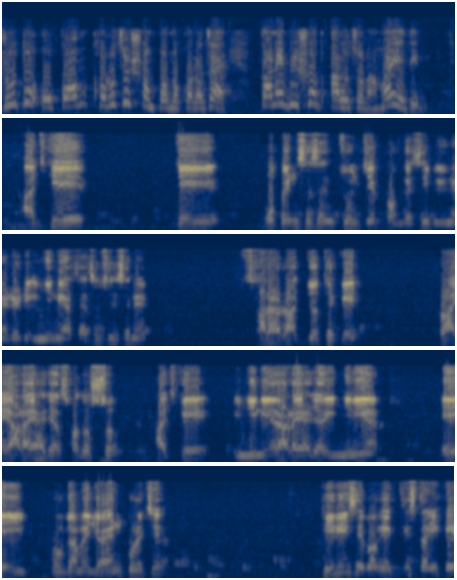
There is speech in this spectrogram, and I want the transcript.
দ্রুত ও কম খরচে সম্পন্ন করা যায় তা নিয়ে বিশদ আলোচনা হয় এদিন। আজকে যে ওপেন সেশন চলছে প্রগ্রেসিভ ইউনাইটেড ইঞ্জিনিয়ার্স অ্যাসোসিয়েশনের সারা রাজ্য থেকে প্রায় আড়াই হাজার সদস্য আজকে ইঞ্জিনিয়ার আড়াই হাজার ইঞ্জিনিয়ার এই প্রোগ্রামে জয়েন করেছে। তিরিশ এবং একত্রিশ তারিখে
